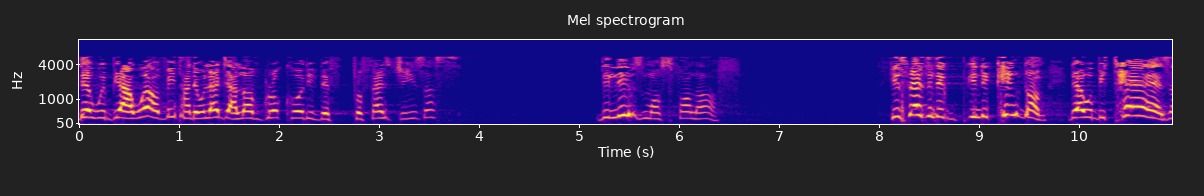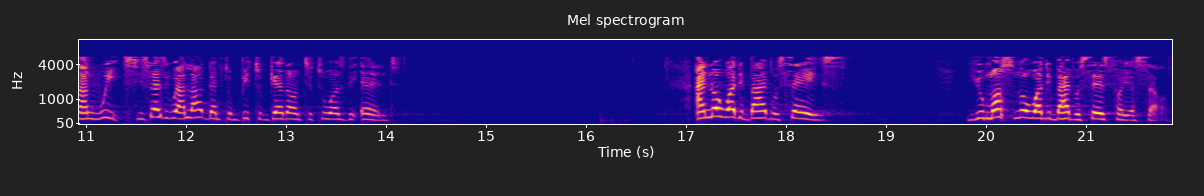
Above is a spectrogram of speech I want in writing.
they will be aware of it and they will let their love grow cold if they profess Jesus? The leaves must fall off. He says in the, in the kingdom there will be tares and wheat. He says he will allow them to be together until towards the end. I know what the Bible says. You must know what the Bible says for yourself.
